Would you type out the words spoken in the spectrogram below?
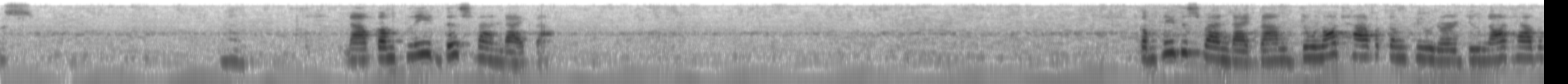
Yes. Hmm. Now complete this Venn diagram. Complete this Venn diagram. Do not have a computer, do not have a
